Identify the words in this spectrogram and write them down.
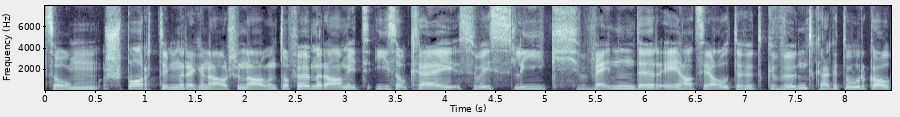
Zum Sport im Regionaljournal. Und da fangen wir an mit Eishockey Swiss League. Wenn der EHC Alten heute gewinnt gegen Thurgau,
